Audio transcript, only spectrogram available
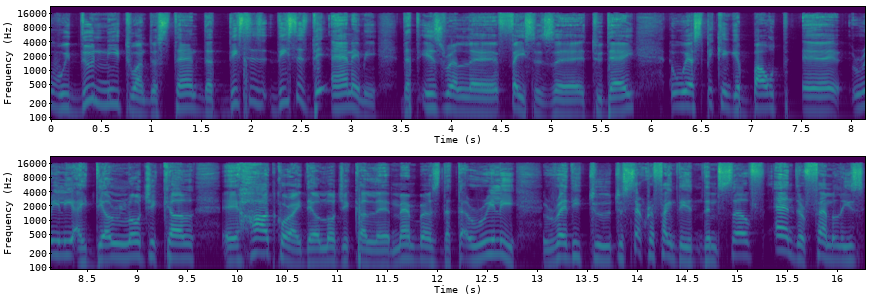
we do need to understand that this is this is the enemy that Israel uh, faces uh, today. We are speaking about uh, really ideological, uh, hardcore ideological uh, members that are really ready to to sacrifice the, themselves and their families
